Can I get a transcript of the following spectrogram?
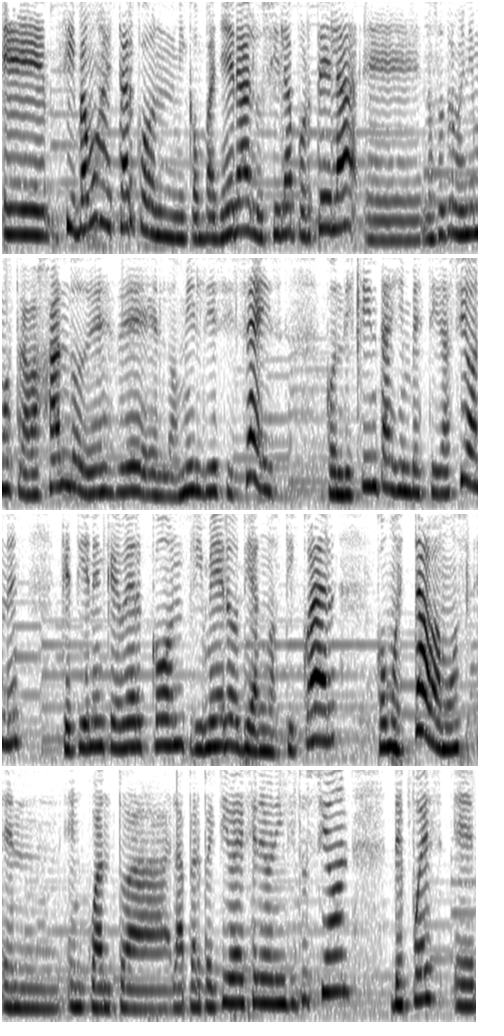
Eh, sí, vamos a estar con mi compañera Lucila Portela. Eh, nosotros venimos trabajando desde el 2016 con distintas investigaciones que tienen que ver con, primero, diagnosticar cómo estábamos en, en cuanto a la perspectiva de género en la institución, después eh,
